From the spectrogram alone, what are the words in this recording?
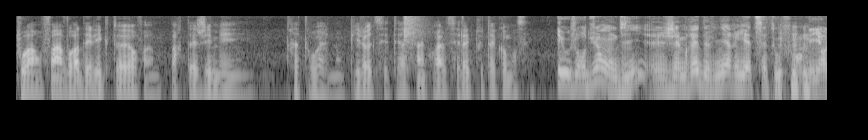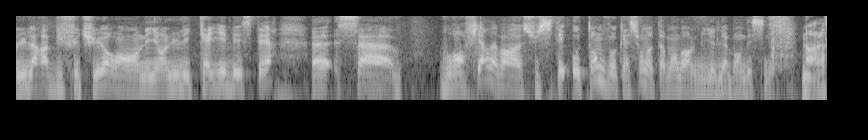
pouvoir enfin avoir des lecteurs, enfin partager mes. Très, ouais, non, pilote, c'était assez incroyable. C'est là que tout a commencé. Et aujourd'hui, on dit j'aimerais devenir Riyad Satouf en ayant lu L'Arabe du futur, en ayant lu les cahiers d'Esther. Ça vous rend fier d'avoir suscité autant de vocations, notamment dans le milieu de la bande dessinée? Non, alors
